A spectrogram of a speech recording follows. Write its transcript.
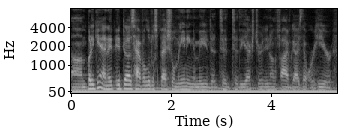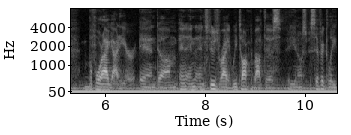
Um, but again, it, it does have a little special meaning to me to, to, to the extra, you know, the five guys that were here before I got here. And, um, and, and, and Stu's right. We talked about this, you know, specifically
